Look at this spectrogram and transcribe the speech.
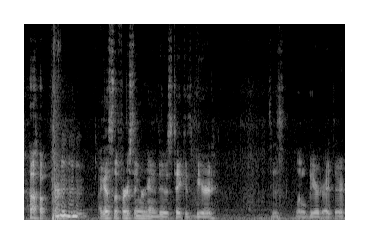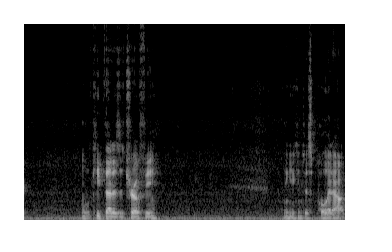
up. I guess the first thing we're gonna do is take his beard. It's his little beard right there. We'll keep that as a trophy. I think you can just pull it out.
